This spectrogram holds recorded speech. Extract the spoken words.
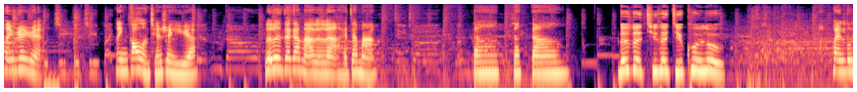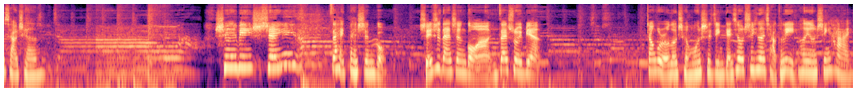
欢迎瑞瑞，欢迎高冷潜水鱼，文文在干嘛？文文还在吗？当当当！文文情人节快乐！欢迎陆小晨。谁比谁好在单身狗？谁是单身狗啊？你再说一遍。张国荣的《沉默是金》，感谢我痴心的巧克力，欢迎我星海。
